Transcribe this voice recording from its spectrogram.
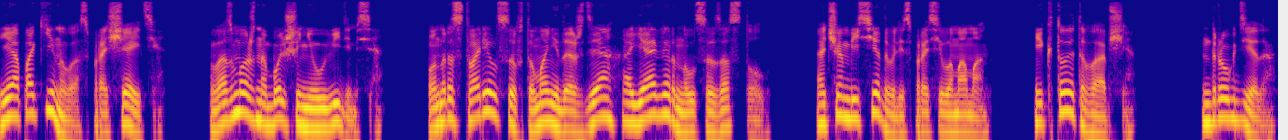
Я покину вас, прощайте. Возможно, больше не увидимся. Он растворился в тумане дождя, а я вернулся за стол. «О чем беседовали?» — спросила маман. «И кто это вообще?» «Друг деда.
